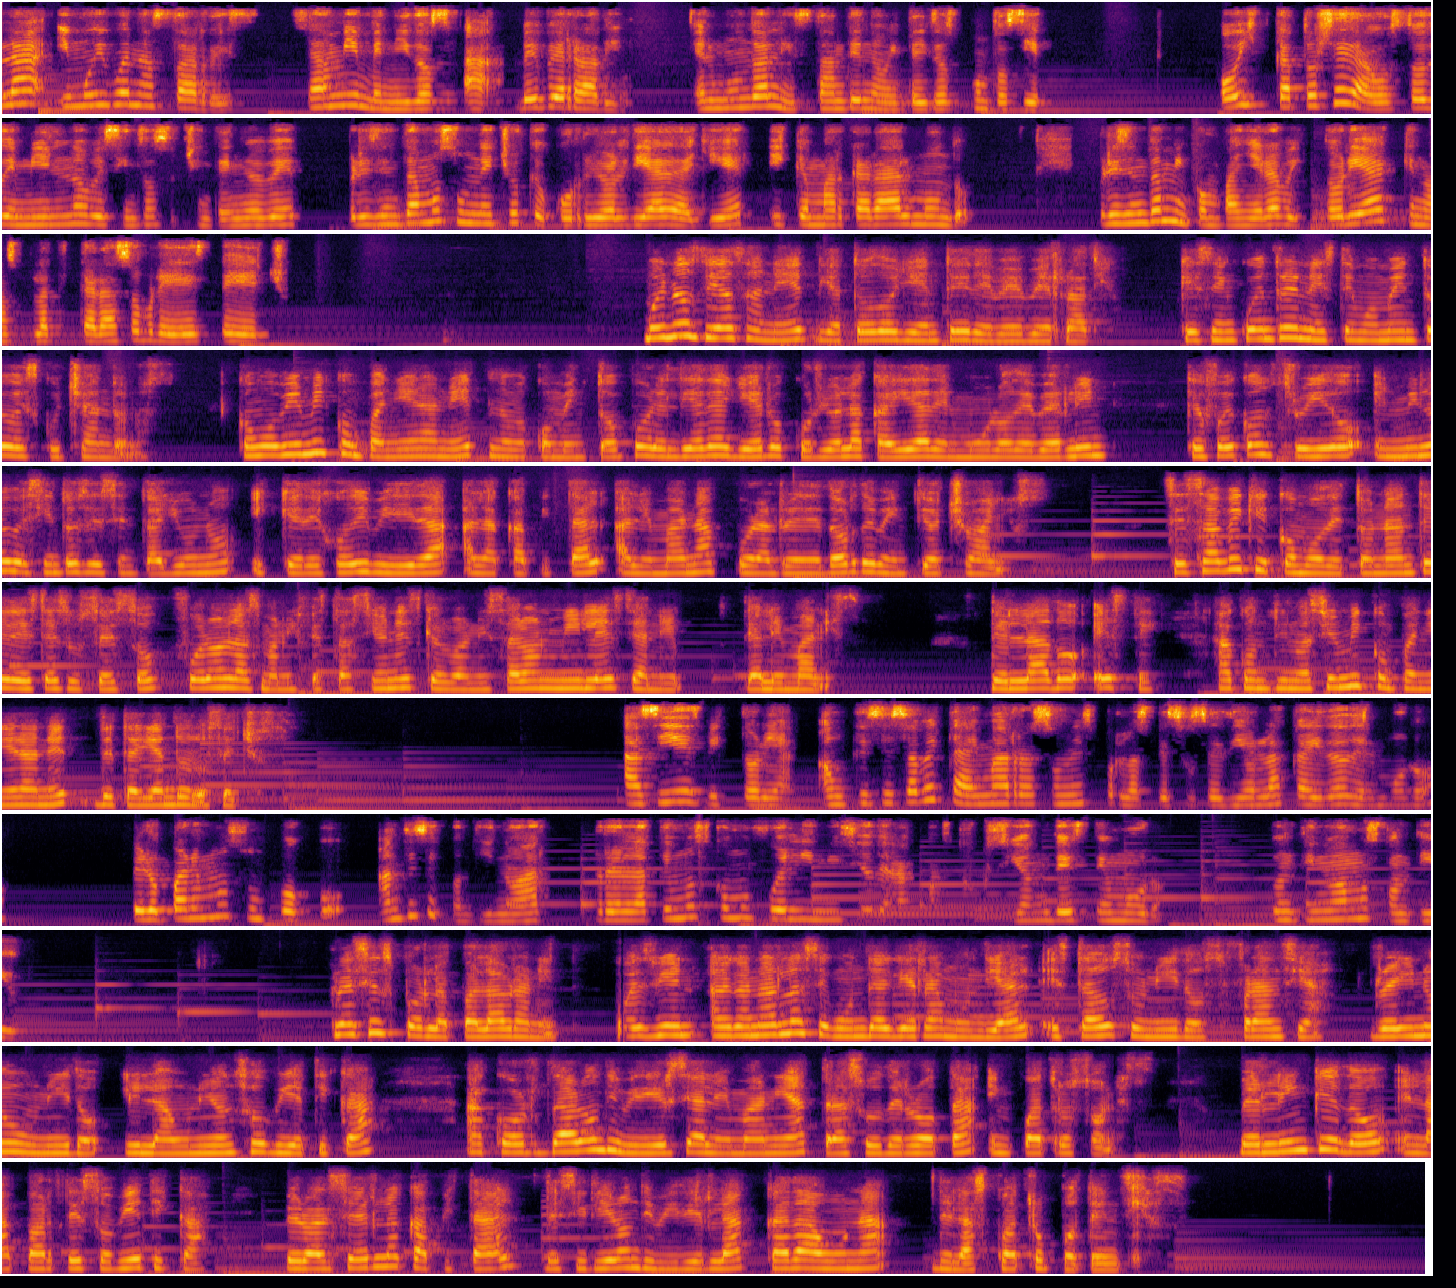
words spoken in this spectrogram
Hola y muy buenas tardes. Sean bienvenidos a BB Radio, El Mundo al Instante 92.7. Hoy, 14 de agosto de 1989, presentamos un hecho que ocurrió el día de ayer y que marcará al mundo. Presento a mi compañera Victoria, que nos platicará sobre este hecho. Buenos días, Anet, y a todo oyente de BB Radio, que se encuentra en este momento escuchándonos. Como bien mi compañera Anet lo comentó, por el día de ayer ocurrió la caída del muro de Berlín, que fue construido en 1961 y que dejó dividida a la capital alemana por alrededor de 28 años. Se sabe que como detonante de este suceso fueron las manifestaciones que organizaron miles de, alemanes. Del lado este, a continuación mi compañera Annette detallando los hechos. Así es, Victoria, aunque se sabe que hay más razones por las que sucedió la caída del muro, pero paremos un poco. Antes de continuar, relatemos cómo fue el inicio de la construcción de este muro. Continuamos contigo. Gracias por la palabra, Nit. Pues bien, al ganar la Segunda Guerra Mundial, Estados Unidos, Francia, Reino Unido y la Unión Soviética acordaron dividirse Alemania tras su derrota en cuatro zonas. Berlín quedó en la parte soviética, pero al ser la capital decidieron dividirla cada una de las cuatro potencias.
